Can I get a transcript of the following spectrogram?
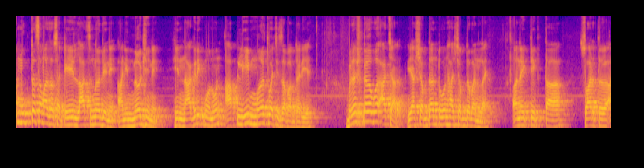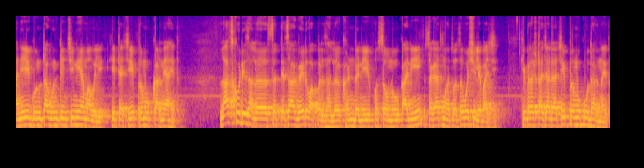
मुक्त समाजासाठी लाच न देणे आणि न घेणे ही नागरिक म्हणून आपली महत्त्वाची जबाबदारी आहे. भ्रष्ट व आचार या शब्दांतून हा शब्द बनलाय. अनैतिकता स्वार्थ आणि गुंतागुंतींची नियमावली ही त्याची प्रमुख कारणे आहेत. लाचखोरी झालं सत्तेचा गैरवापर झालं खंडणी फसवणूक आणि सगळ्यात महत्त्वाचं वशिलेबाजी ही भ्रष्टाचाराची प्रमुख उदाहरणं आहेत.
